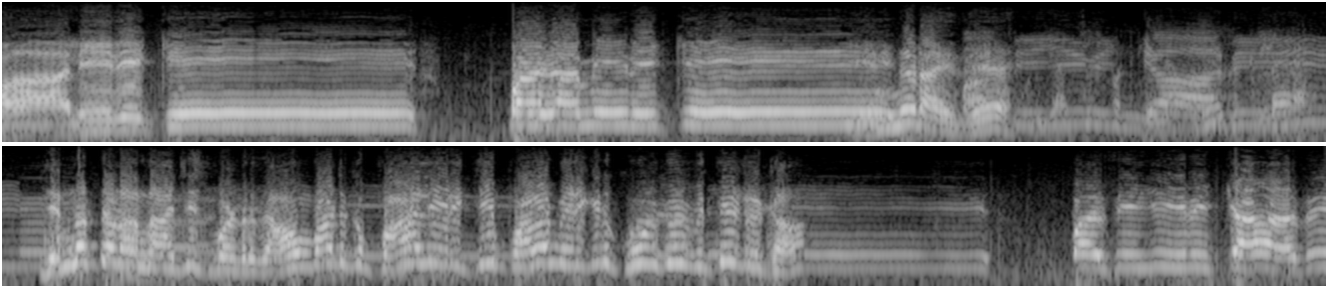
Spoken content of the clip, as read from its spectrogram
பாலிருக்கி பழமிருக்கி. என்னடா இது? என்னத்தடா நான் அட்ஜஸ்ட் பண்றது? அவன் பாட்டுக்கு பால் இருக்கு பழம் இருக்குன்னு கூவி கூவி வித்திட்டு இருக்கான். பசி இருக்காது.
